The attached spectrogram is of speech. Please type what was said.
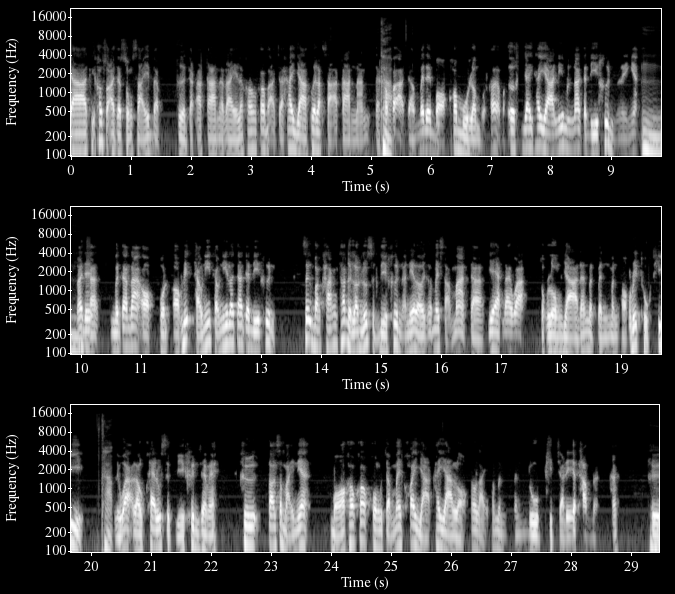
ยาที่เขาอาจจะสงสัยแบบเกิดจากอาการอะไร แล้วเขาก็อาจจะให้ยาเพื่อรักษาอาการนั้น แต่ครัเขาบก็อาจจะไม่ได้บอกข้อมูลเราหมดเขาแบบเออยาให้ยานี้มันน่าจะดีขึ้นอะไรเงี้ยอืมน่าจะเหมือนจะน่าออกผลออกฤทธิ์แถวนี้แถวนี้แล้วน่าจะดีขึ้น ซึ่งบางครั้งถ้าเกิดเรารู้สึกดีขึ้น อันนี้เราจะไม่สามารถจะแยกได้ว่าตกลงยานั้นมันเป็นมันออกฤทธิ์ถูกที่ครับหรือว่าเราแค่รู้สึกดีขึ้นใช่ไหมคือตอนสมัยเนี้ยหมอเขาก็คงจะไม่ค่อยอยากให้ยาหลอกเท่าไหร่เพราะมันมันดูผิดจริยธรรมนะฮะคือ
